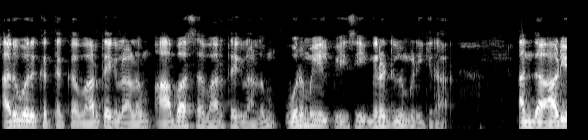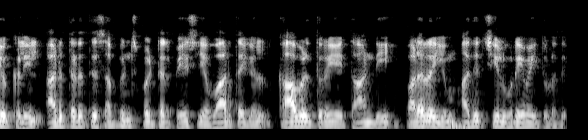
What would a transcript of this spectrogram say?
அருவருக்கத்தக்க வார்த்தைகளாலும் ஆபாச வார்த்தைகளாலும் ஒருமையில் பேசி மிரட்டலும் விடுக்கிறார். அந்த ஆடியோக்களில் அடுத்தடுத்து சப் இன்ஸ்பெக்டர் பேசிய வார்த்தைகள் காவல்துறையை தாண்டி பலரையும் அதிர்ச்சியில் உரை வைத்துள்ளது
